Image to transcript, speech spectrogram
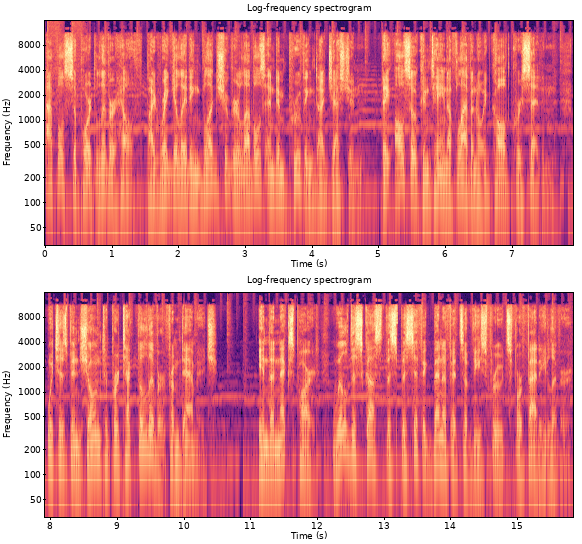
apples support liver health by regulating blood sugar levels and improving digestion. They also contain a flavonoid called quercetin, which has been shown to protect the liver from damage. In the next part, we'll discuss the specific benefits of these fruits for fatty liver.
